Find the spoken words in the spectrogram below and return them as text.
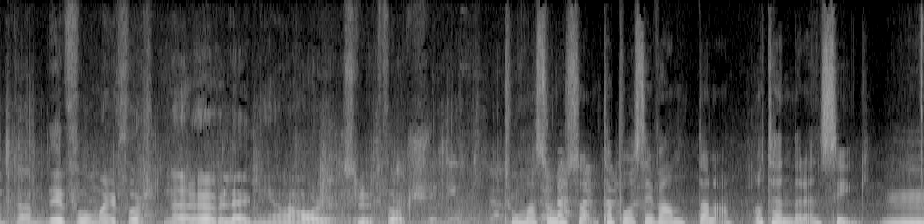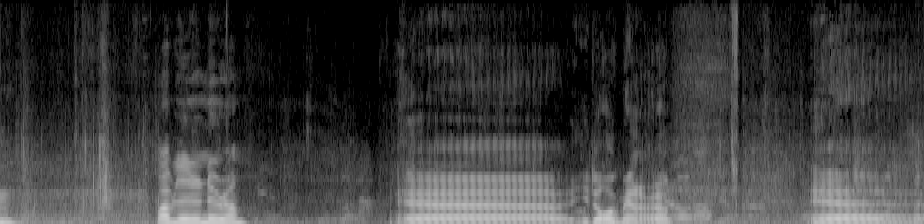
Utan det får man ju först när överläggningarna har slutförts. Thomas Olsson tar på sig vantarna och tänder en cigg. Mm. Vad blir det nu då? Eh, idag menar du? Eh,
